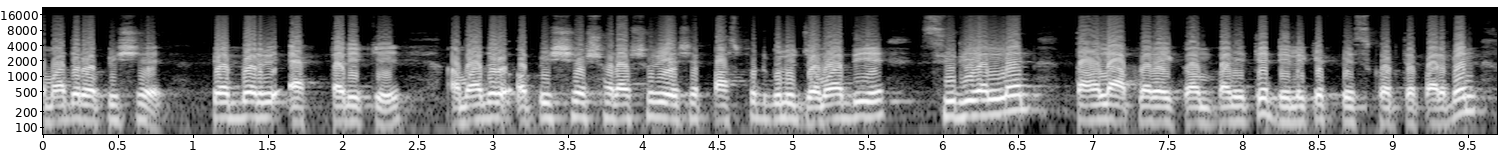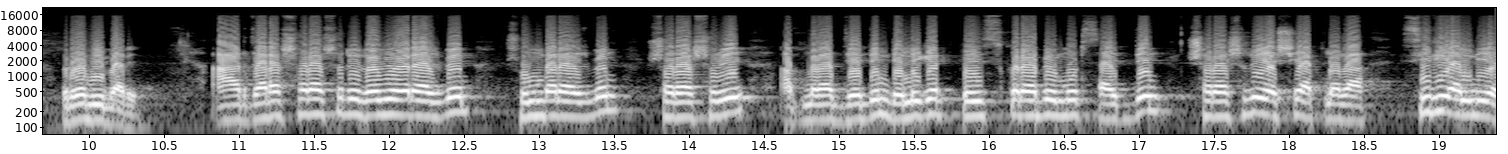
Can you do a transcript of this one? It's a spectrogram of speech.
আমাদের অফিসে ফেব্রুয়ারির এক তারিখে আমাদের অফিসে সরাসরি এসে পাসপোর্টগুলো জমা দিয়ে সিরিয়াল নেন, তাহলে আপনারা এই কোম্পানিতে ডেলিগেট পেশ করতে পারবেন রবিবারে। আর যারা সরাসরি রবিবারে আসবেন, সোমবারে আসবেন, সরাসরি আপনারা যেদিন ডেলিগেট পেশ করা হবে মোট সাত দিন, সরাসরি এসে আপনারা সিরিয়াল নিয়ে,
